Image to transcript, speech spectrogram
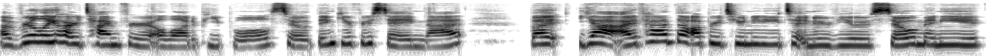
a really hard time for a lot of people. So, thank you for saying that. But yeah, I've had the opportunity to interview so many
